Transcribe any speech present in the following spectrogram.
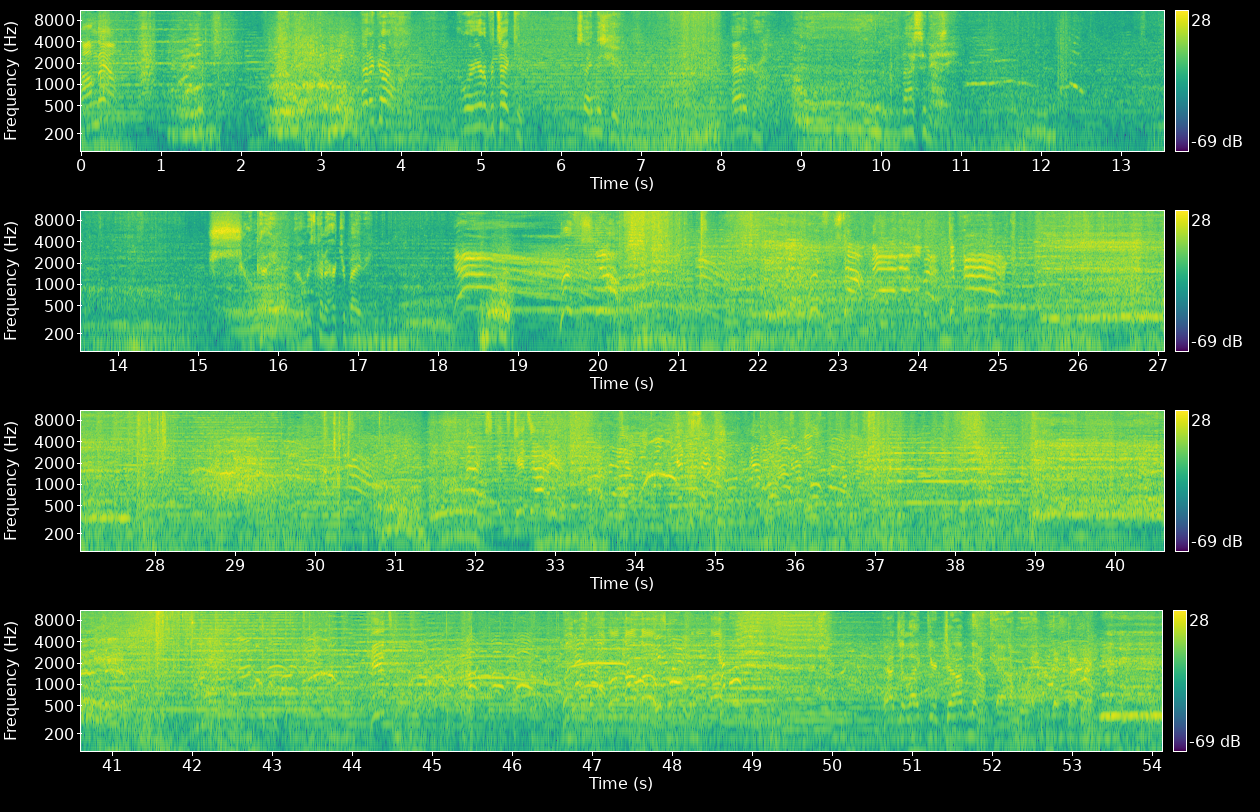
calm down. Had a girl. We're here to protect you. Same as you. Had a girl. Nice and easy. Shh, okay. Nobody's gonna hurt your baby. Yeah! Rufus, no! How'd you like your job now, cowboy?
